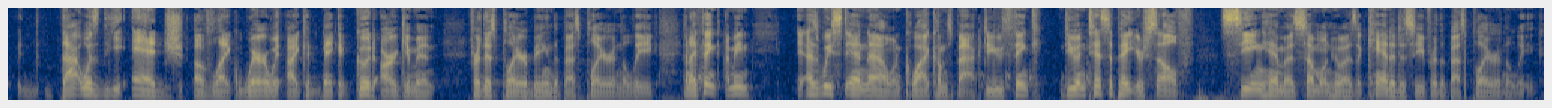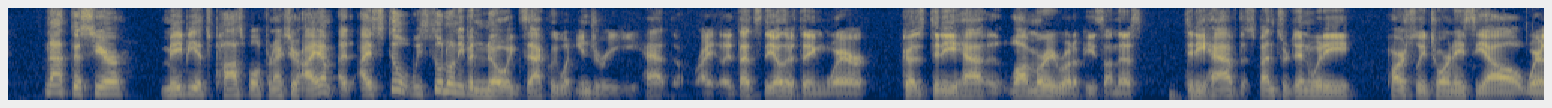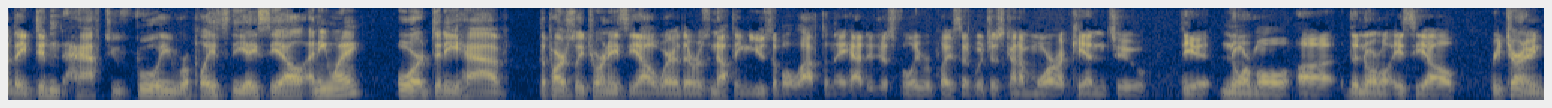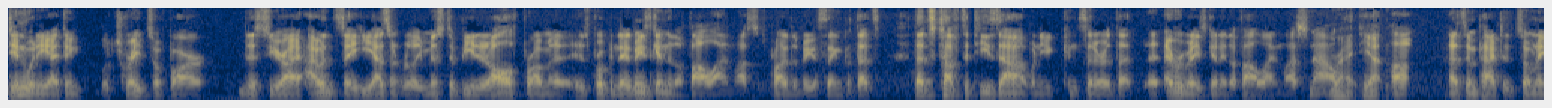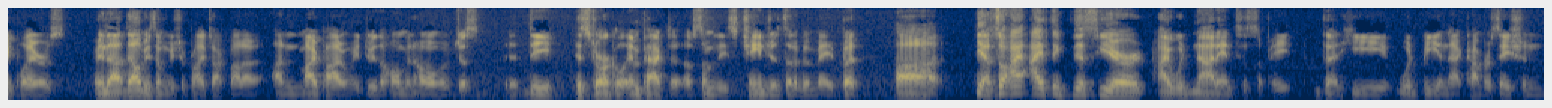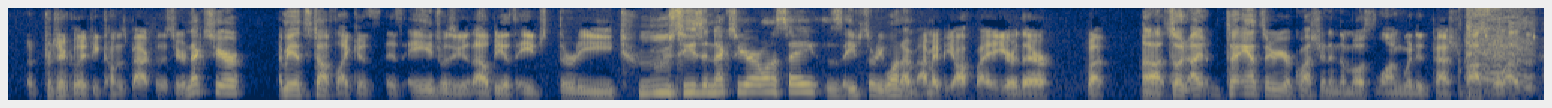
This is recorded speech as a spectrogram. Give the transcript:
that was the edge of like where we, I could make a good argument for this player being the best player in the league. And I think, I mean, as we stand now, when Kawhi comes back, do you think, do you anticipate yourself seeing him as someone who has a candidacy for the best player in the league? Not this year maybe it's possible for next year. I am. I, I, still. We still don't even know exactly what injury he had, though. Right. Like, that's the other thing. Where because did he have? Law Murray wrote a piece on this. did he have the Spencer Dinwiddie partially torn ACL where they didn't have to fully replace the ACL anyway? Or did he have the partially torn ACL where there was nothing usable left and they had to just fully replace it, which is kind of more akin to the normal uh, the normal ACL return. I mean, Dinwiddie, I think, looks great so far this year. I, I would say he hasn't really missed a beat at all from uh, his Brooklyn days. I mean, he's getting to the foul line less. It's probably the biggest thing, but that's that's tough to tease out when you consider that everybody's getting the foul line less now. Right. Yeah. Uh, that's impacted so many players. I mean, that, that'll be something we should probably talk about uh, on my pod when we do the home and home of just the historical impact of some of these changes that have been made. But uh, yeah, so I, I think this year I would not anticipate that he would be in that conversation, particularly if he comes back for this year. Next year, I mean, it's tough. Like his, his age was that'll be his age 32 season next year. I want to say this is age 31. I, I, might be off by a year there, but uh, so I, to answer your question in the most long-winded fashion possible, as is,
